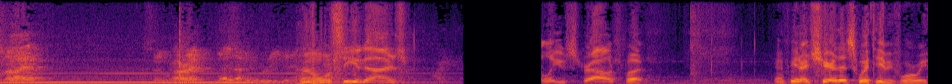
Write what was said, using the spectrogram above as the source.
Zion. All right. We'll see you guys. I'll leave Straus, but I figured I'd share this with you before we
